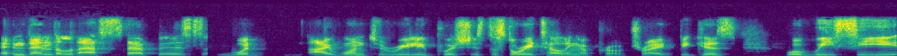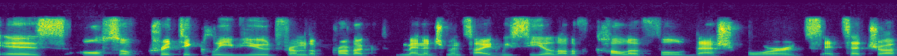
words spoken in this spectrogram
And then the last step is what I want to really push is the storytelling approach, right? Because what we see is also critically viewed from the product management side. We see a lot of colorful dashboards, etc.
